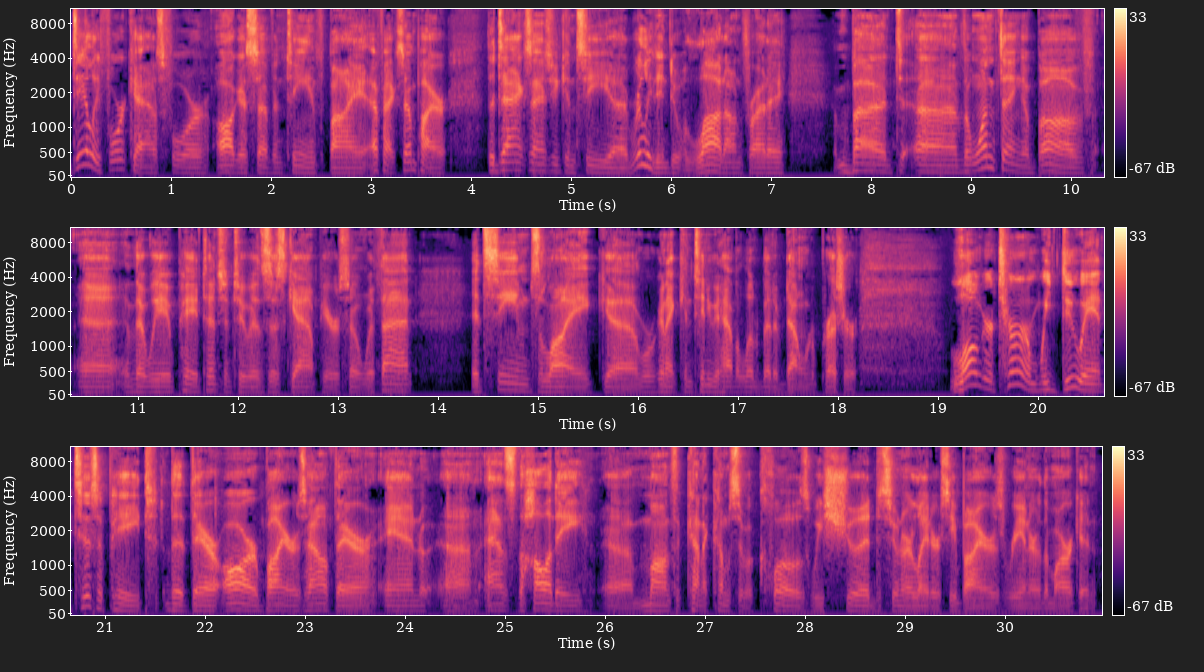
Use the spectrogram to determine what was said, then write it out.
daily forecast for August 17th by FX Empire, the DAX, as you can see, uh, really didn't do a lot on Friday. But uh, the one thing above uh, that we pay attention to is this gap here. So with that, it seems like uh, we're going to continue to have a little bit of downward pressure. Longer term, we do anticipate that there are buyers out there, and uh, as the holiday uh, month kind of comes to a close, we should sooner or later see buyers re enter the market.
